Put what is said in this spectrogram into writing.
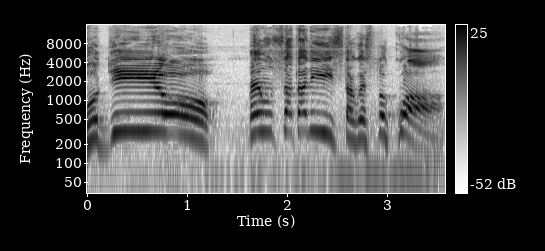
Oddio! Ma è un satanista questo qua!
